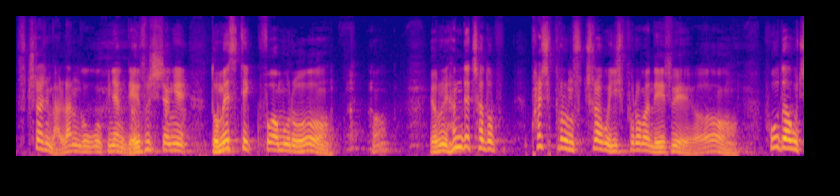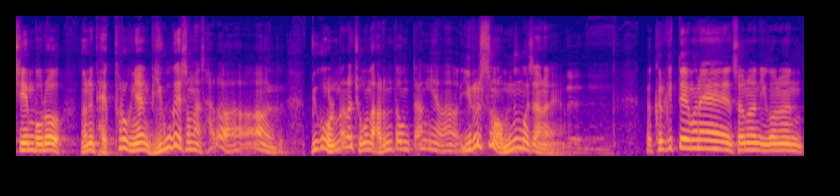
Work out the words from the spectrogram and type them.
수출하지 말라는 거고 그냥 내수 시장에 도메스틱 펌으로 어? 여러분 현대차도 80%는 수출하고 20%만 내수해요. 포드하고 GM 보러 너는 100% 그냥 미국에서만 살아. 미국 얼마나 좋은 아름다운 땅이야. 이럴 수는 없는 거잖아요. 그렇기 때문에 저는 이거는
